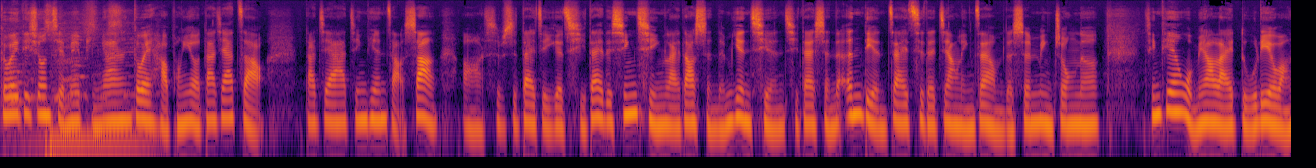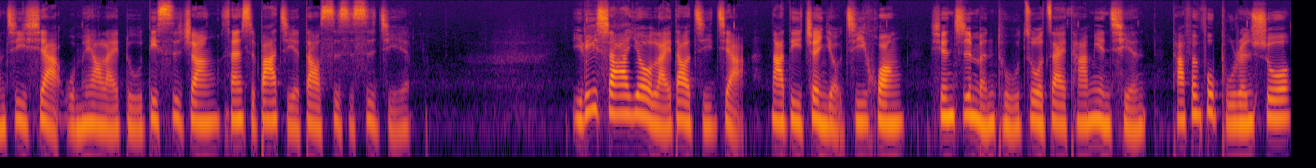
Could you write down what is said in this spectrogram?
各位弟兄姐妹平安，各位好朋友大家早。大家今天早上啊，是不是带着一个期待的心情来到神的面前，期待神的恩典再一次的降临在我们的生命中呢？今天我们要来读列王记下，我们要来读第四章三十八节到四十四节。以丽莎又来到吉甲，那地正有饥荒，先知门徒坐在他面前，他吩咐仆人说：“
